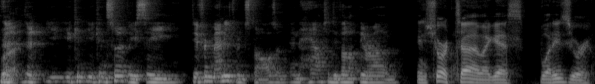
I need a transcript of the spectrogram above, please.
that, right. that you, can you can certainly see different management styles and, and how to develop your own. In short term, I guess, what is your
